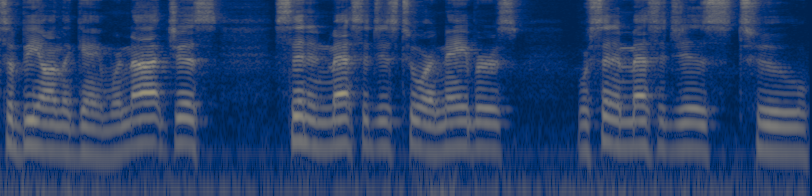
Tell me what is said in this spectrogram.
to be on the game. We're not just sending messages to our neighbors. We're sending messages to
